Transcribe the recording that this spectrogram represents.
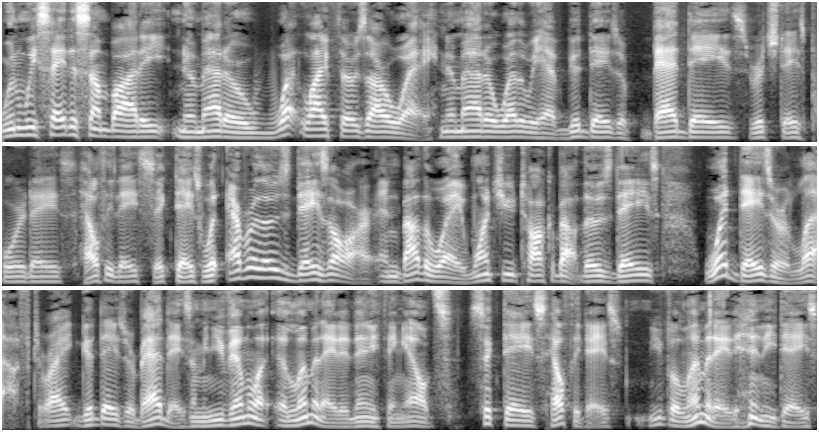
when we say to somebody, no matter what life throws our way, no matter whether we have good days or bad days, rich days, poor days, healthy days, sick days, whatever those days are. And by the way, once you talk about those days, what days are left, right? Good days or bad days? I mean, you've eliminated anything else. Sick days, healthy days, you've eliminated any days.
